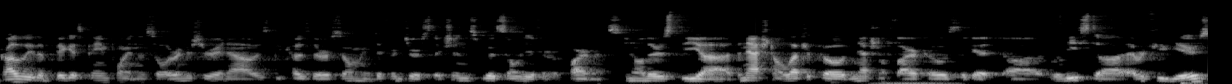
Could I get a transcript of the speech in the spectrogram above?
probably the biggest pain point in the solar industry right now is because there are so many different jurisdictions with so many different requirements. You know, there's the uh, the National Electric Code, National Fire Codes that get uh, released uh, every few years,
